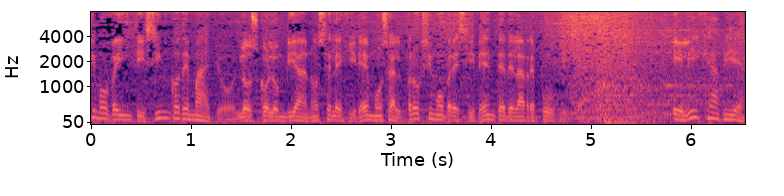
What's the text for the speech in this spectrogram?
Próximo 25 de mayo, los colombianos elegiremos al próximo presidente de la República. Elija bien.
